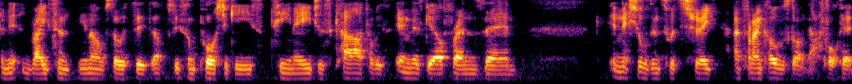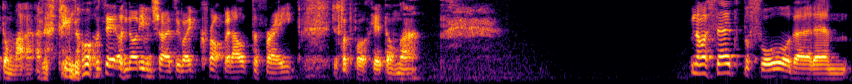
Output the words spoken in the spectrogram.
in it writing, you know. So it's, it's obviously some Portuguese teenager's car, probably him and his girlfriend's um, initials into a tree. And Franco was going, ah, fuck it, it don't matter. And just ignored it, and not even tried to like crop it out the frame. Just like, fuck it, it don't matter. Now, I said before that um,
